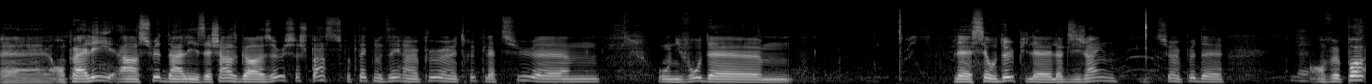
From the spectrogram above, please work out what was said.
Euh, on peut aller ensuite dans les échanges gazeux. Ça, je pense que tu peux peut-être nous dire un peu un truc là-dessus euh, au niveau de euh, le CO2 puis le- l'oxygène. Tu un peu de... On veut pas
